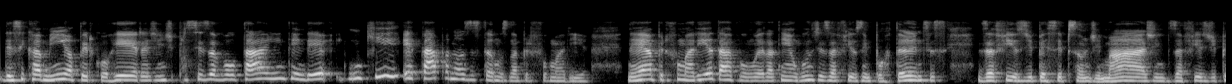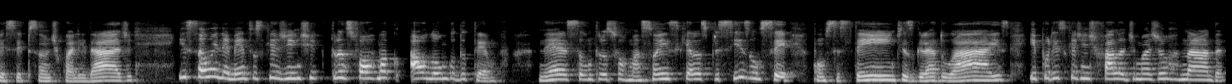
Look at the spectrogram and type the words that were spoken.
desse caminho a percorrer, a gente precisa voltar e entender em que etapa nós estamos na perfumaria, né? A perfumaria da Avon, ela tem alguns desafios importantes, desafios de percepção de imagem, desafios de percepção de qualidade, e são elementos que a gente transforma ao longo do tempo, né? São transformações que elas precisam ser consistentes, graduais, e por isso que a gente fala de uma jornada,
